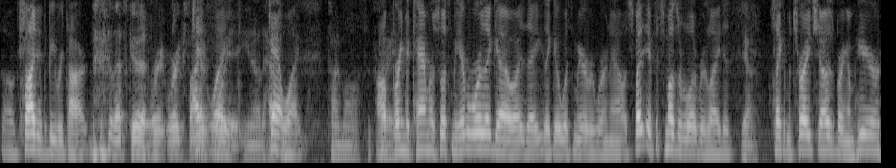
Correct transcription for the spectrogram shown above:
so excited to be retired. That's good. We're we're excited Can't for wait. you. You know, to have Can't some wait. Time off. It's I'll great. bring the cameras with me everywhere they go. They they go with me everywhere now. If it's muzzleloader related, Yeah. take them to trade shows, bring them here.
